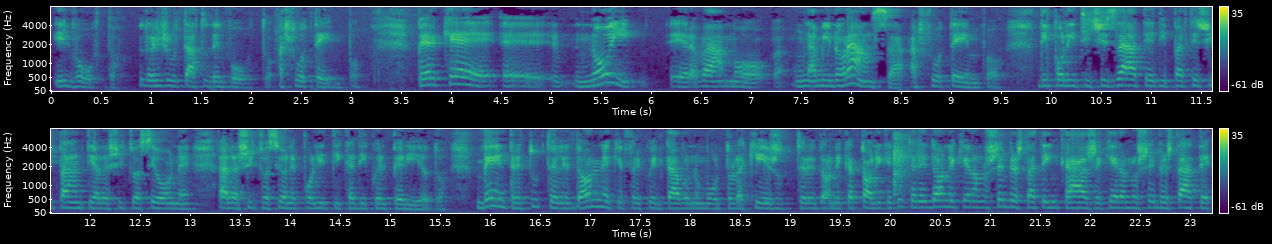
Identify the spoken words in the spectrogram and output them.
il voto, il risultato del voto a suo tempo, perché eh, noi eravamo una minoranza a suo tempo di politicizzati e di partecipanti alla situazione, alla situazione, politica di quel periodo, mentre tutte le donne che frequentavano molto la Chiesa, tutte le donne cattoliche, tutte le donne che erano sempre state in casa, che erano sempre state,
